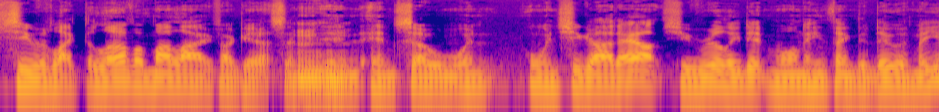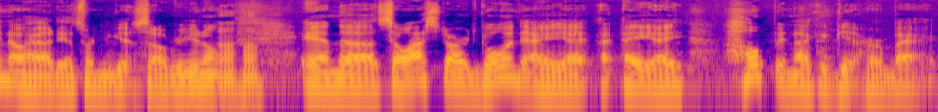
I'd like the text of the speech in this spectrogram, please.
she was like the love of my life, I guess. And and, and so when when she got out, she really didn't want anything to do with me. You know how it is when you get sober. You don't. Uh-huh. And uh, so I started going to AA, AA, hoping I could get her back.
